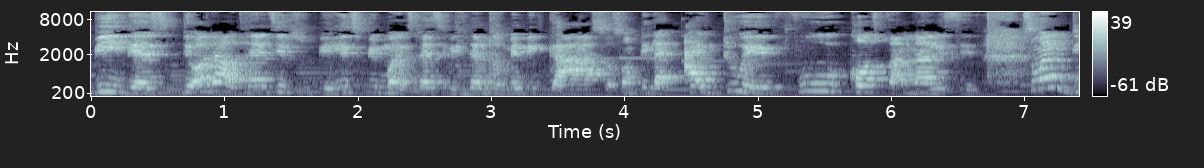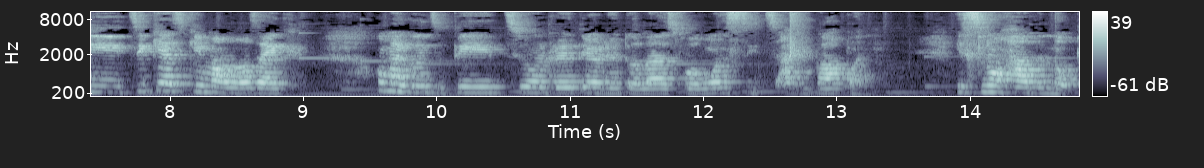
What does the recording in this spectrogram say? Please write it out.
B there's the other alternatives would be a little bit more expensive in terms of maybe gas or something. Like I do a full cost analysis. So when the tickets came out, I was like, how am I going to pay 200 300 dollars for one seat at the balcony? It's not having up.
